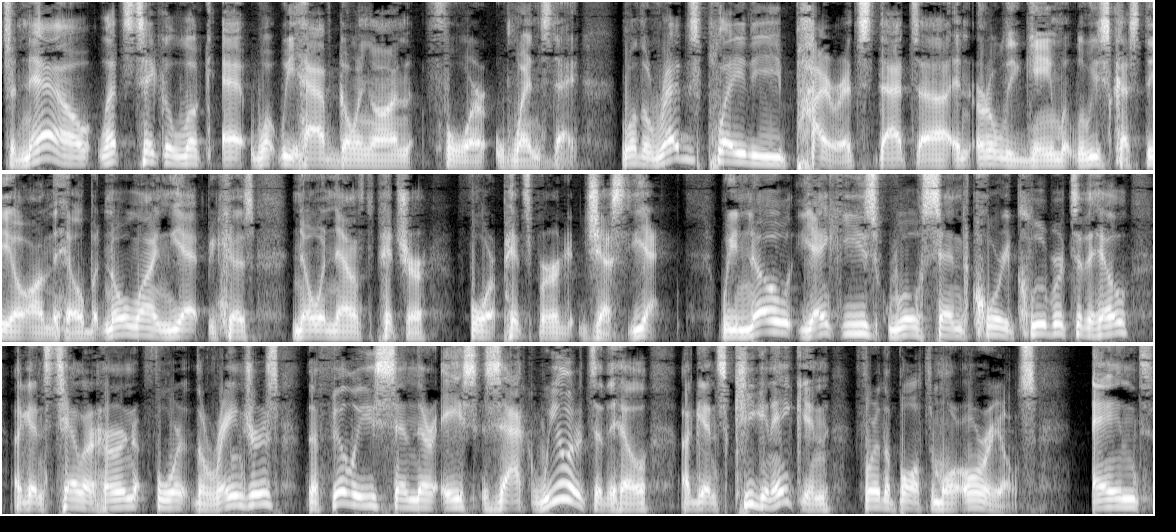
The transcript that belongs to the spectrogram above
So now let's take a look at what we have going on for Wednesday. Well, the Reds play the Pirates. That's uh, an early game with Luis Castillo on the hill, but no line yet because no announced pitcher for Pittsburgh just yet. We know Yankees will send Corey Kluber to the hill against Taylor Hearn for the Rangers. The Phillies send their ace Zack Wheeler to the hill against Keegan Akin for the Baltimore Orioles. And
